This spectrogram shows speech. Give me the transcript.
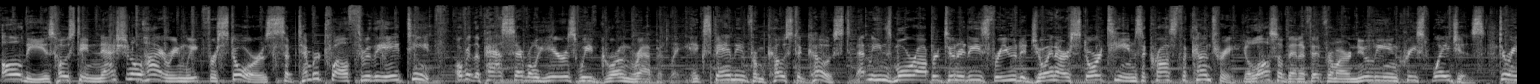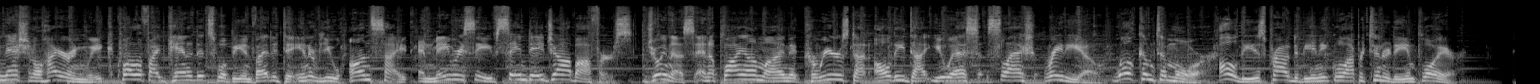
Aldi is hosting National Hiring Week for stores September 12th through the 18th. Over the past several years, we've grown rapidly, expanding from coast to coast. That means more opportunities for you to join our store teams across the country. You'll also benefit from our newly increased wages. During National Hiring Week, qualified candidates will be invited to interview on site and may receive same day job offers. Join us and apply online at careers.aldi.us slash radio. Welcome to more. Aldi is proud to be an equal opportunity employer.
